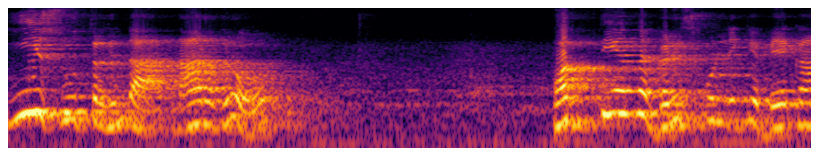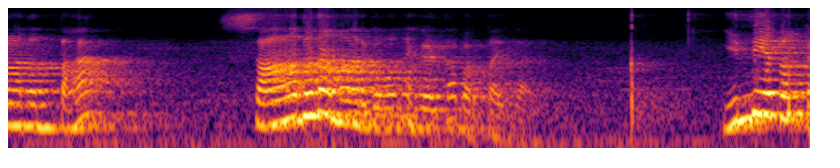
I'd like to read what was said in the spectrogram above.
ಈ ಸೂತ್ರದಿಂದ ನಾರದರು ಭಕ್ತಿಯನ್ನು ಗಳಿಸಿಕೊಳ್ಳಿಕ್ಕೆ ಬೇಕಾದಂತಹ ಸಾಧನ ಮಾರ್ಗವನ್ನು ಹೇಳ್ತಾ ಬರ್ತಾ ಇದ್ದಾರೆ. ಇಲ್ಲಿಯ ತನಕ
